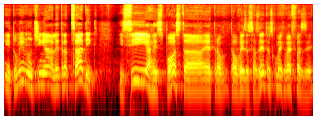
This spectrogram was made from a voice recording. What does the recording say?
e Tumim não tinha a letra Tzadik. E se a resposta é talvez essas letras, como é que vai fazer?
